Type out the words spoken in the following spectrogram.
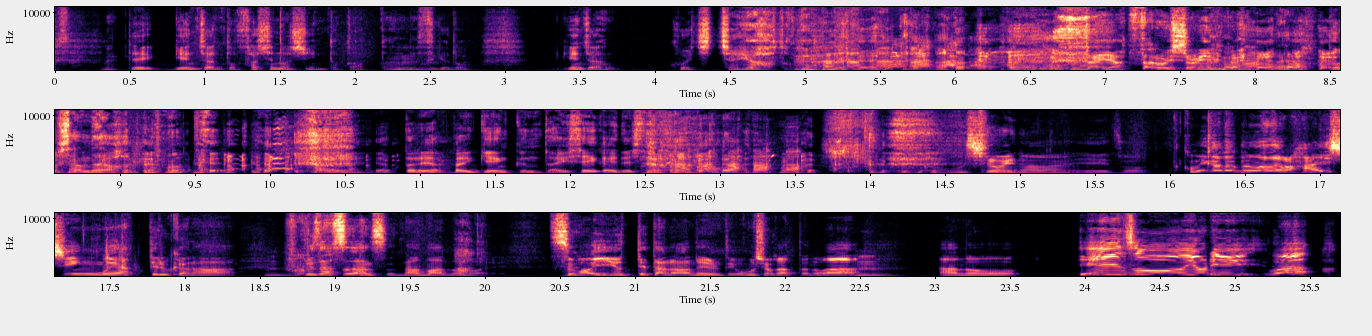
歳ね。で、源ちゃんと差しのシーンとかあったんですけど、源ちゃん、声ちっちゃいよと思って、舞台やってたの一緒にみたいな。どうしたんだよと思って、やったらやっぱり源くん大正解でした。面白いな、映像。コミカドくんはだから配信もやってるから、複雑なんですよ、生の。すごい言ってたの、あの夜の時面白かったのは、うん。あの、映像よりは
